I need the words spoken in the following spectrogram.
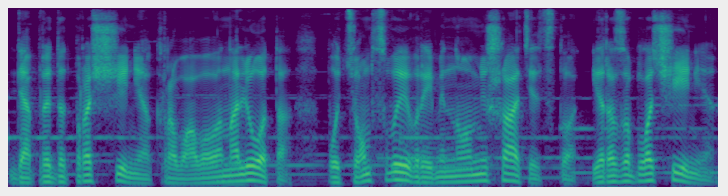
для предотвращения кровавого налета путем своевременного вмешательства и разоблачения.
